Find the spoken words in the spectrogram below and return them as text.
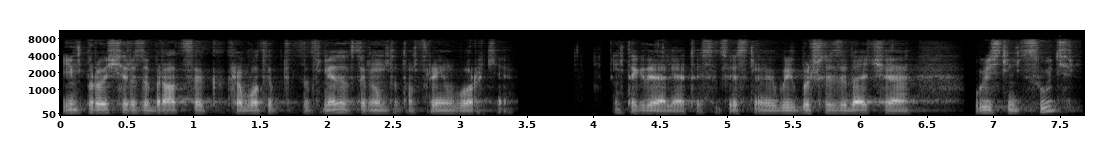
Им проще разобраться, как работает этот метод в каком-то там фреймворке и так далее. То есть, соответственно, их большая задача выяснить суть,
